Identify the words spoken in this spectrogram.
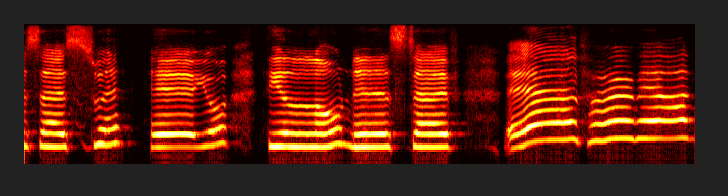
As I swear, you're the alonest I've ever been.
